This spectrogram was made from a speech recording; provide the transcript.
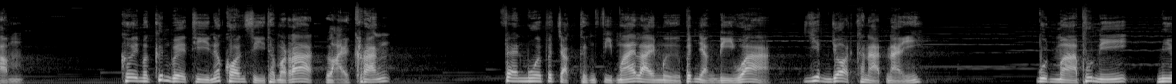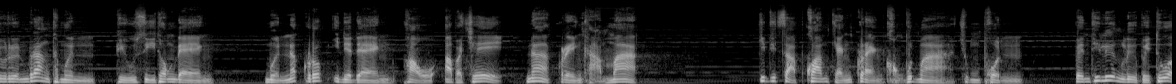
าม เคยมาขึ้นเวทีนครศรีธรรมราชหลายครั้ง แฟนมวยประจักษ์ถึงฝีไม้ลายมือเป็นอย่างดีว่า เยี่ยมยอดขนาดไหน บุญมาผู้นี้มีเรือนร่างทะมึนผิวสีทองแดง เหมือนนักรบอินเดียแดง เผ่าอาปาเช่หน้าเกรงขามมาก กิตติศัพท์ความแข็งแกร่งของบุญมาชุมพล เป็นที่เรื่องลือไปทั่ว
